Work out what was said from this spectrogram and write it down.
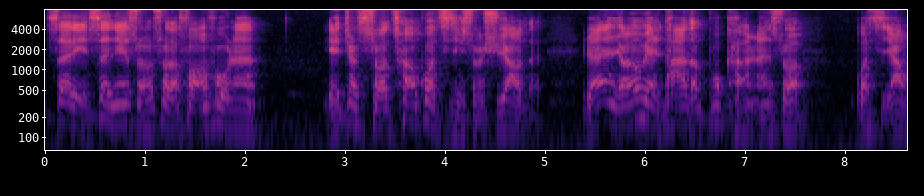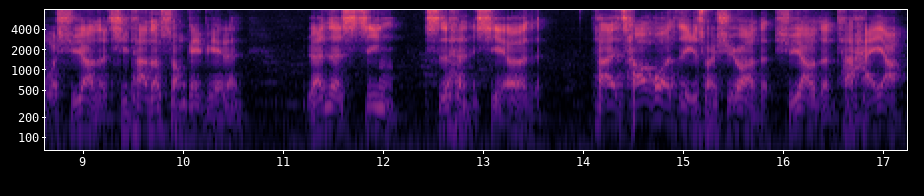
这里圣经所说的丰富呢，也就是说超过自己所需要的。人永远他都不可能说，我只要我需要的，其他都送给别人。人的心是很邪恶的，他超过自己所需要的，需要的他还要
